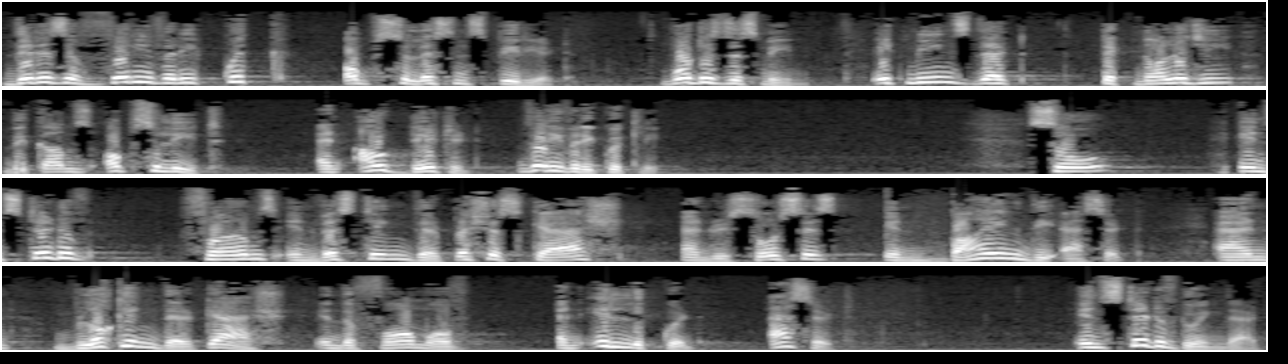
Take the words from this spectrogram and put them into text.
there is a very, very quick obsolescence period. What does this mean? It means that technology becomes obsolete and outdated very, very quickly. So, instead of firms investing their precious cash and resources in buying the asset and blocking their cash in the form of an illiquid asset. Instead of doing that,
